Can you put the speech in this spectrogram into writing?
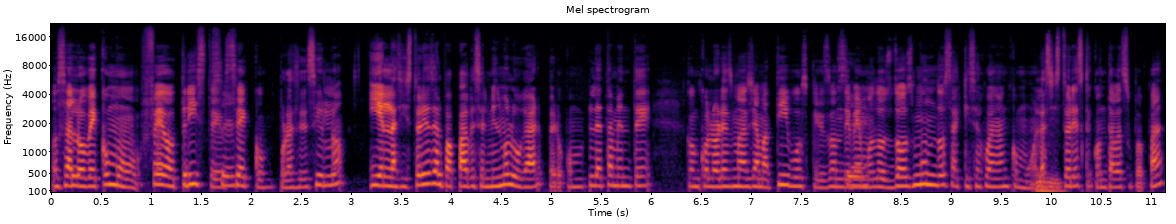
O sea, lo ve como feo, triste, Sí. seco, por así decirlo. Y en las historias del papá ves el mismo lugar, pero completamente con colores más llamativos, que es donde Sí. vemos los dos mundos. Aquí se juegan como las historias que contaba su papá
